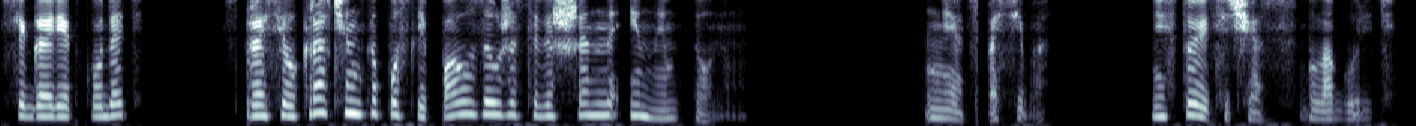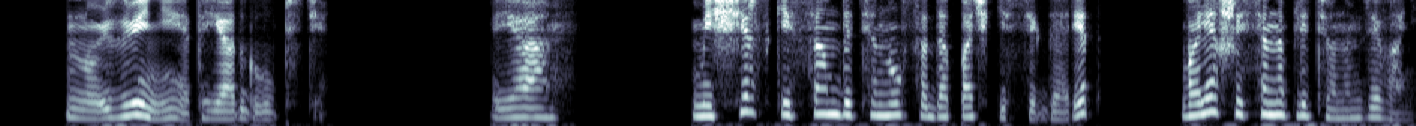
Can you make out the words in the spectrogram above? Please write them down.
«Сигаретку дать?» — спросил Кравченко после паузы уже совершенно иным тоном. Нет, спасибо. Не стоит сейчас балагурить. Ну, извини, это я от глупости. Я... Мещерский сам дотянулся до пачки сигарет, валявшейся на плетёном диване.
